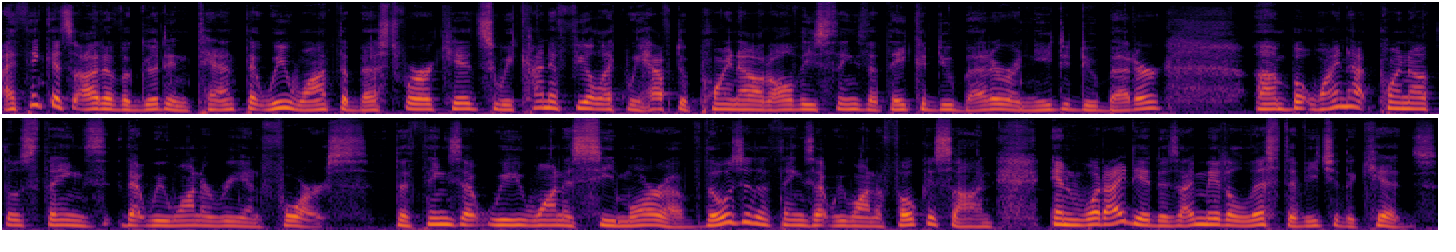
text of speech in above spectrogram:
I think it's out of a good intent that we want the best for our kids. So we kind of feel like we have to point out all these things that they could do better and need to do better. Um, but why not point out those things that we want to reinforce? The things that we want to see more of. Those are the things that we want to focus on. And what I did is I made a list of each of the kids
